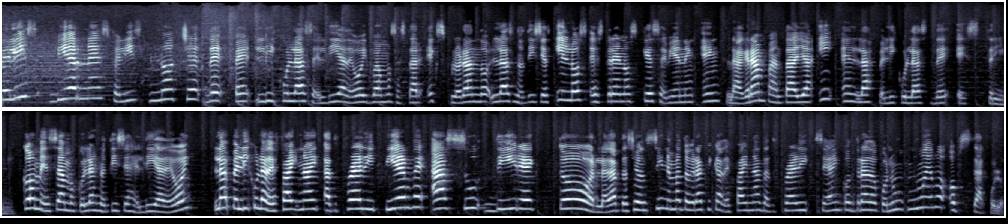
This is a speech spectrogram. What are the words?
Feliz viernes, feliz noche de películas. El día de hoy vamos a estar explorando las noticias y los estrenos que se vienen en la gran pantalla y en las películas de streaming. Comenzamos con las noticias el día de hoy. La película de Fight Night at Freddy pierde a su director la adaptación cinematográfica de Five Nights at Freddy se ha encontrado con un nuevo obstáculo.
